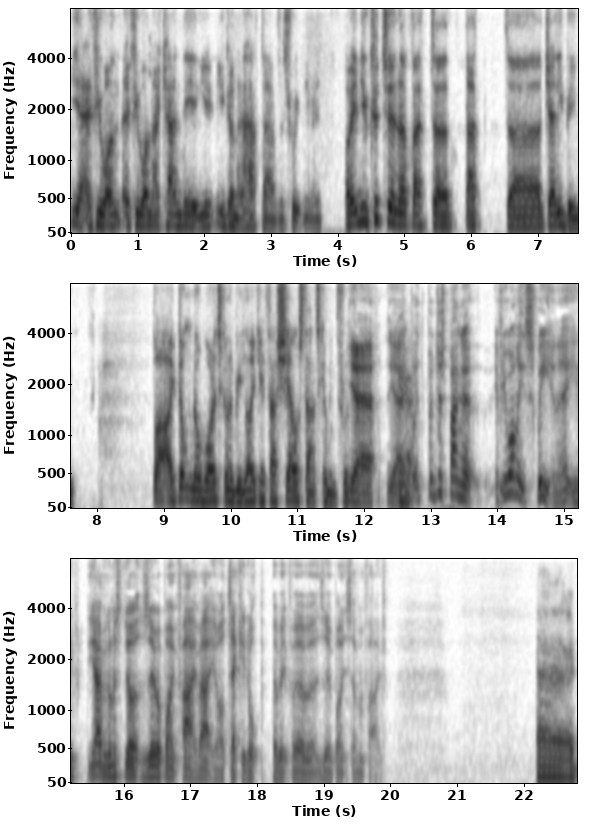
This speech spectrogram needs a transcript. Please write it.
Yeah, if you want if you want that candy, you, you're gonna have to have the sweetener in. I mean, you could turn up that uh, that uh, jelly bean, but I don't know what it's going to be like if that shell starts coming through. Yeah, yeah, Yeah. But, but just bang it. If you want it sweet in it, you, you're either going to start at 0.5, aren't you, or take it up a bit further at 0.75. Uh,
